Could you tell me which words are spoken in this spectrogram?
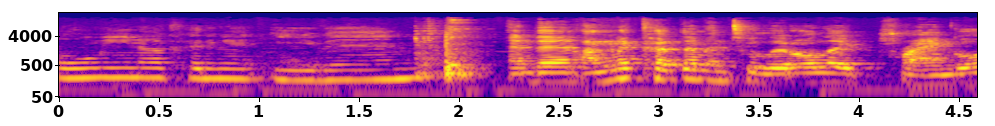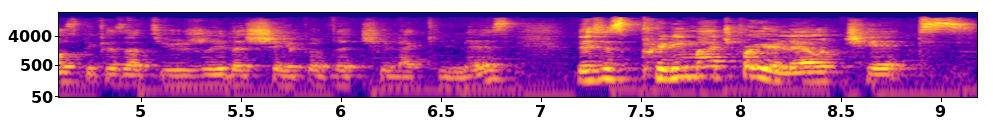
Oh, we not cutting it even. And then I'm gonna cut them into little like triangles because that's usually the shape of the chilaquiles. This is pretty much for your little chips.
